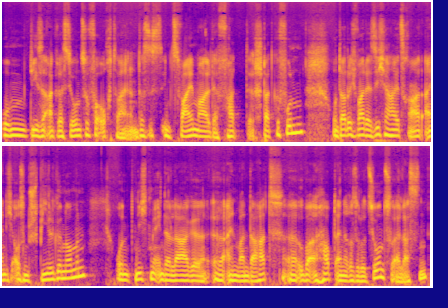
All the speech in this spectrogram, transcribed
um diese Aggression zu verurteilen. Das ist im zweimal der FAT stattgefunden und dadurch war der Sicherheitsrat eigentlich aus dem Spiel genommen und nicht mehr in der Lage, äh, ein Mandat äh, überhaupt eine Resolution zu erlassen.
